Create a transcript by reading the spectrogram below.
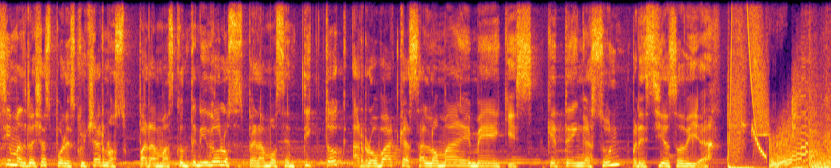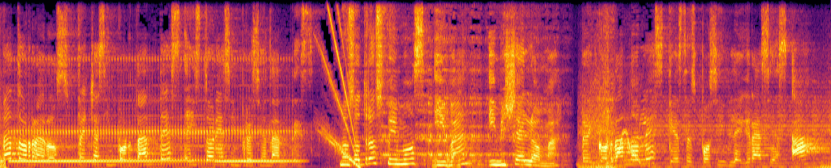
Muchísimas gracias por escucharnos. Para más contenido los esperamos en TikTok arroba casalomamx. Que tengas un precioso día. Datos raros, fechas importantes e historias impresionantes. Nosotros fuimos Iván y Michelle Loma, recordándoles que esto es posible gracias a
